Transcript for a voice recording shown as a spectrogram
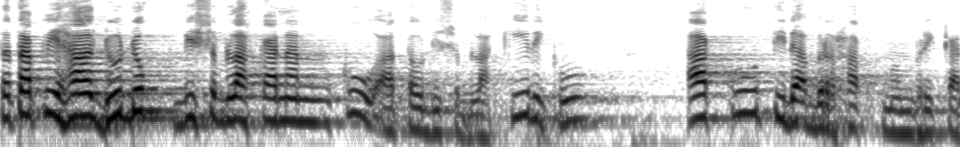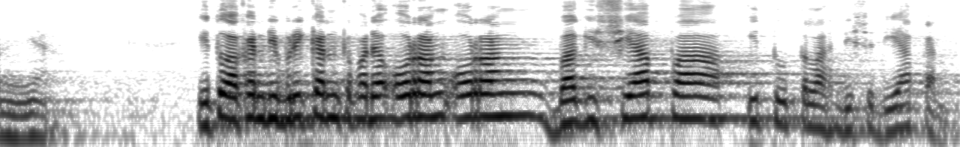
Tetapi hal duduk di sebelah kananku atau di sebelah kiriku, aku tidak berhak memberikannya. Itu akan diberikan kepada orang-orang bagi siapa itu telah disediakan."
